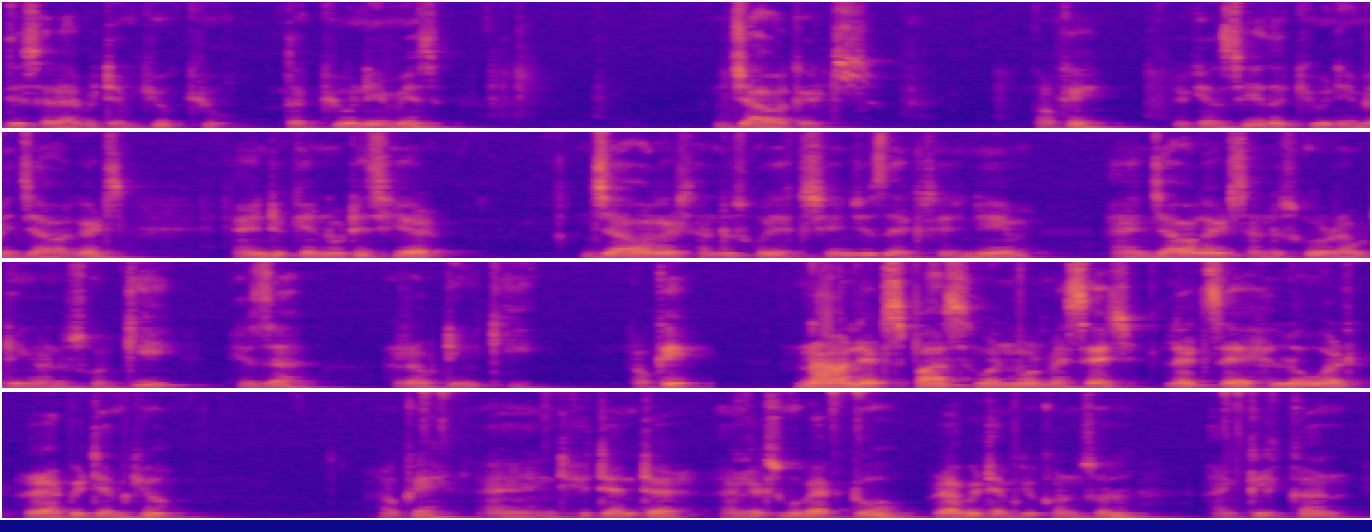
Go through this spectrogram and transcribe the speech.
this RabbitMQ queue. The queue name is Java Guides. Okay, you can see the queue name is Java Guides, and you can notice here Java Guides underscore exchange is the exchange name, and Java Guides underscore routing underscore key is the routing key. Okay, now let's pass one more message. Let's say hello world RabbitMQ. Okay, and hit enter, and let's go back to RabbitMQ console and click on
